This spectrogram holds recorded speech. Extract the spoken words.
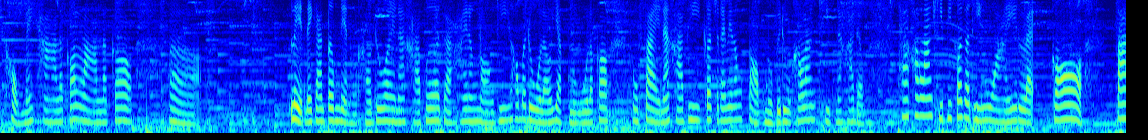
ซของแม่ค้าแล้วก็ร้านแล้วก็เเลทในการเติมเหรียญของเขาด้วยนะคะ เพื่อจะให้น้องๆที่เข้ามาดูแล้วอยากรู้แล้วก็สงสัยนะคะ พี่ก็จะได้ไม่ต้องตอบหนูไปดูข้างล่างคลิปนะคะ เดี๋ยวถ้าข้างล่างคลิปพี่ก็จะทิ้งไว้และก็ ใต้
